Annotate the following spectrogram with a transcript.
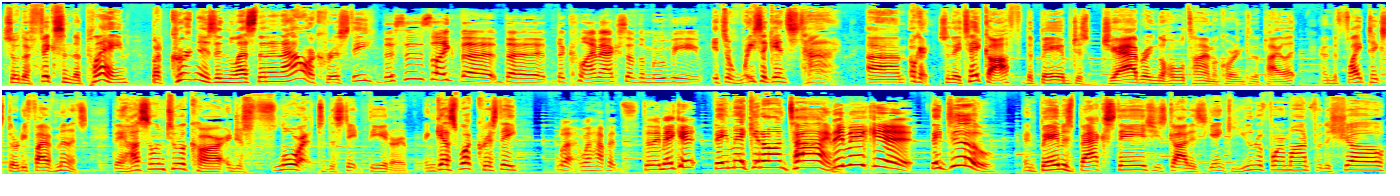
So they're fixing the plane, but curtain is in less than an hour, Christy. This is like the the the climax of the movie. It's a race against time. Um, okay, so they take off, the babe just jabbering the whole time, according to the pilot, and the flight takes 35 minutes. They hustle him to a car and just floor it to the State Theater. And guess what, Christy? What what happens? Do they make it? They make it on time! They make it. They do! And Babe is backstage. He's got his Yankee uniform on for the show.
